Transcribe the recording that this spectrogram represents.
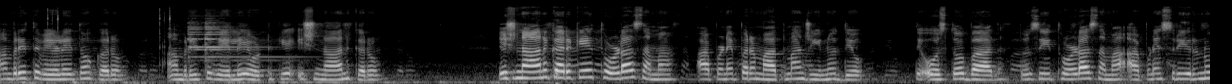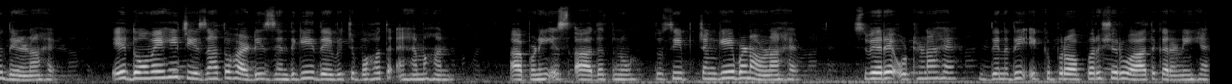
ਅੰਮ੍ਰਿਤ ਵੇਲੇ ਤੋਂ ਕਰੋ। ਅੰਮ੍ਰਿਤ ਵੇਲੇ ਉੱਠ ਕੇ ਇਸ਼ਨਾਨ ਕਰੋ। ਇਸ਼ਨਾਨ ਕਰਕੇ ਥੋੜਾ ਸਮਾਂ ਆਪਣੇ ਪਰਮਾਤਮਾ ਜੀ ਨੂੰ ਦਿਓ ਤੇ ਉਸ ਤੋਂ ਬਾਅਦ ਤੁਸੀਂ ਥੋੜਾ ਸਮਾਂ ਆਪਣੇ ਸਰੀਰ ਨੂੰ ਦੇਣਾ ਹੈ। ਇਹ ਦੋਵੇਂ ਹੀ ਚੀਜ਼ਾਂ ਤੁਹਾਡੀ ਜ਼ਿੰਦਗੀ ਦੇ ਵਿੱਚ ਬਹੁਤ ਅਹਿਮ ਹਨ। ਆਪਣੀ ਇਸ ਆਦਤ ਨੂੰ ਤੁਸੀਂ ਚੰਗੇ ਬਣਾਉਣਾ ਹੈ। ਸਵੇਰੇ ਉੱਠਣਾ ਹੈ, ਦਿਨ ਦੀ ਇੱਕ ਪ੍ਰੋਪਰ ਸ਼ੁਰੂਆਤ ਕਰਨੀ ਹੈ।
